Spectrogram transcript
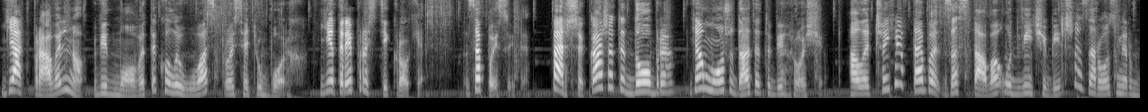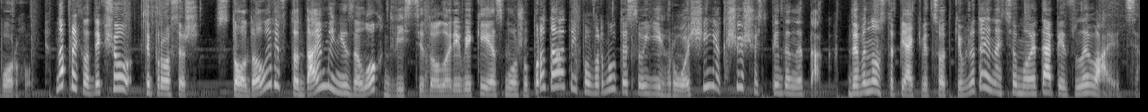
Як правильно відмовити, коли у вас просять у борг? Є три прості кроки. Записуйте. Перше, кажете, добре, я можу дати тобі гроші. Але чи є в тебе застава удвічі більша за розмір боргу? Наприклад, якщо ти просиш 100 доларів, то дай мені залог 200 доларів, який я зможу продати і повернути свої гроші, якщо щось піде не так. 95% людей на цьому етапі зливаються.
